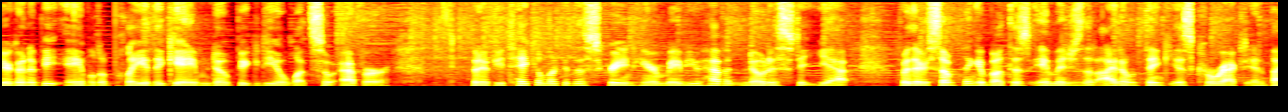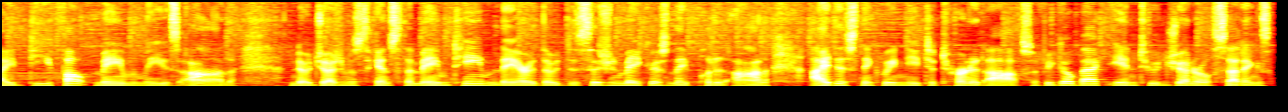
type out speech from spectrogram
you're going to be able to play the game no big deal whatsoever. But if you take a look at the screen here, maybe you haven't noticed it yet, but there's something about this image that I don't think is correct, and by default MAME leaves on. No judgments against the MAME team, they are the decision makers and they put it on. I just think we need to turn it off. So if we go back into general settings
